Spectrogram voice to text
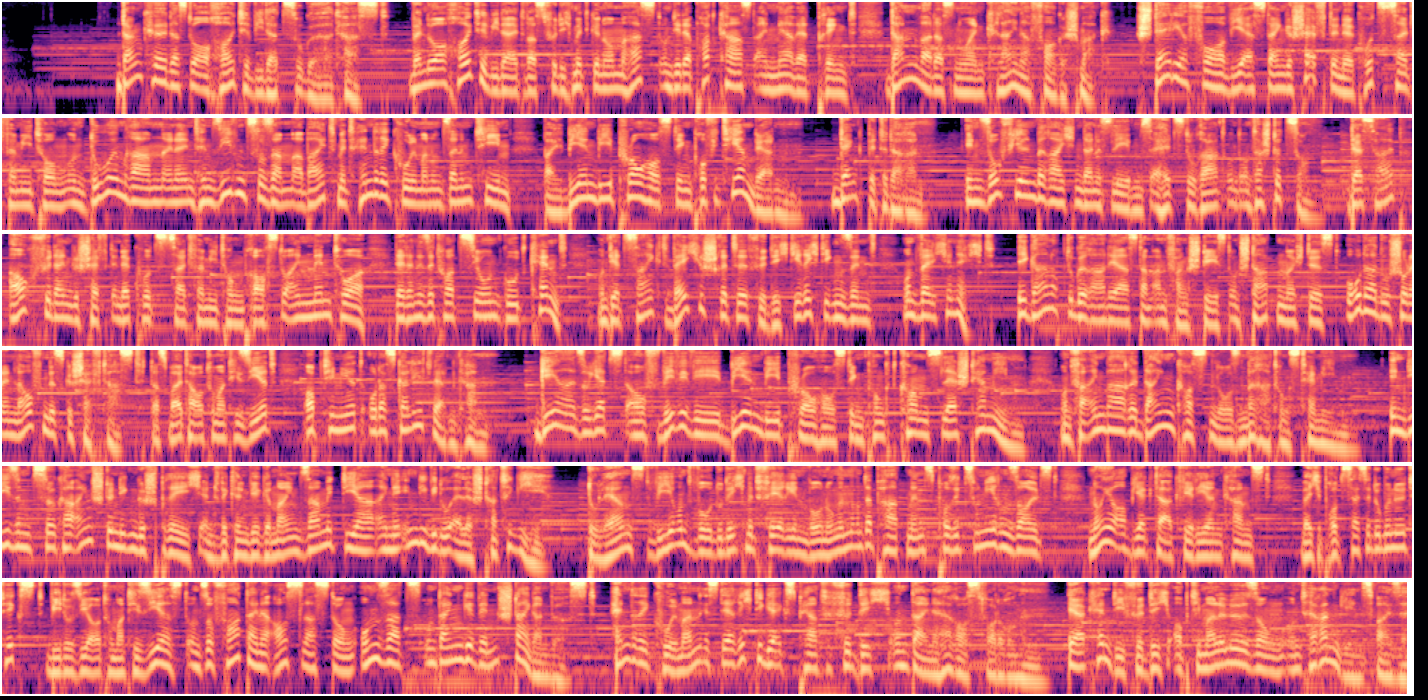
Danke, dass du auch heute wieder zugehört hast. Wenn du auch heute wieder etwas für dich mitgenommen hast und dir der Podcast einen Mehrwert bringt, dann war das nur ein kleiner Vorgeschmack. Stell dir vor, wie erst dein Geschäft in der Kurzzeitvermietung und du im Rahmen einer intensiven Zusammenarbeit mit Hendrik Kuhlmann und seinem Team bei BNB Pro Hosting profitieren werden. Denk bitte daran. In so vielen Bereichen deines Lebens erhältst du Rat und Unterstützung. Deshalb, auch für dein Geschäft in der Kurzzeitvermietung brauchst du einen Mentor, der deine Situation gut kennt und dir zeigt, welche Schritte für dich die richtigen sind und welche nicht. Egal ob du gerade erst am Anfang stehst und starten möchtest oder du schon ein laufendes Geschäft hast, das weiter automatisiert, optimiert oder skaliert werden kann. Gehe also jetzt auf www.bnbprohosting.com/termin und vereinbare deinen kostenlosen Beratungstermin. In diesem circa einstündigen Gespräch entwickeln wir gemeinsam mit dir eine individuelle Strategie. Du lernst, wie und wo du dich mit Ferienwohnungen und Apartments positionieren sollst, neue Objekte akquirieren kannst, welche Prozesse du benötigst, wie du sie automatisierst und sofort deine Auslastung, Umsatz und deinen Gewinn steigern wirst. Hendrik Kuhlmann ist der richtige Experte für dich und deine Herausforderungen. Er kennt die für dich optimale Lösung und Herangehensweise.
